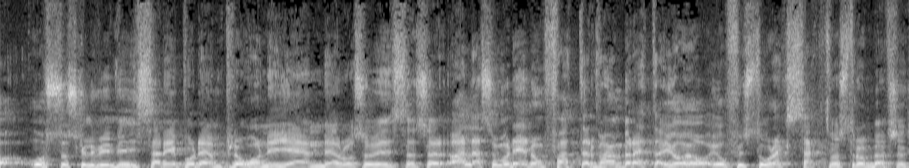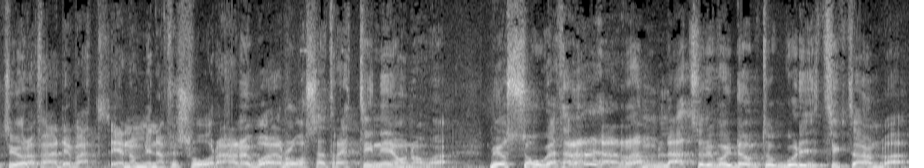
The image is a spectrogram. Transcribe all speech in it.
Och så skulle vi visa det på den plan igen där och så visade så Alla som var där de fattade, för han berättade, ja, ja, jag förstår exakt vad Strömberg försökte göra, för det hade varit en av mina försvarare. Han hade bara rasat rätt in i honom. Va? Men jag såg att han hade ramlat, så det var ju dumt att gå dit tyckte han. Va?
